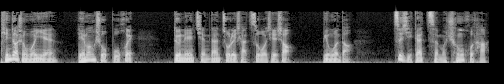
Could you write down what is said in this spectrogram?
田教授闻言连忙说：“不会。”对那人简单做了一下自我介绍，并问道：“自己该怎么称呼他？”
